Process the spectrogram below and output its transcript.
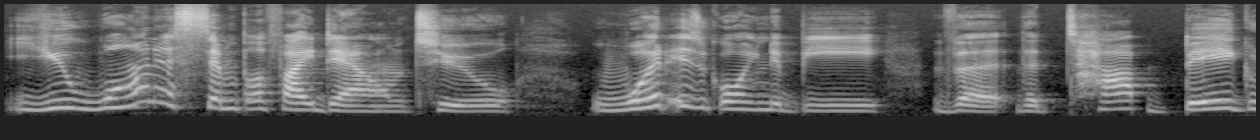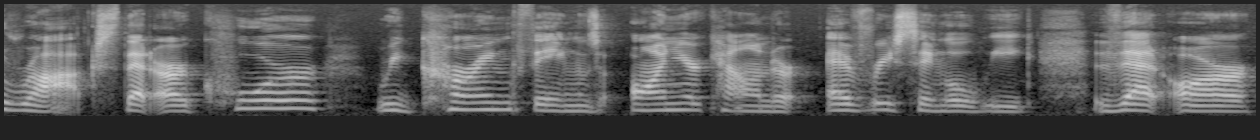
You want to simplify down to what is going to be the the top big rocks that are core recurring things on your calendar every single week that are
